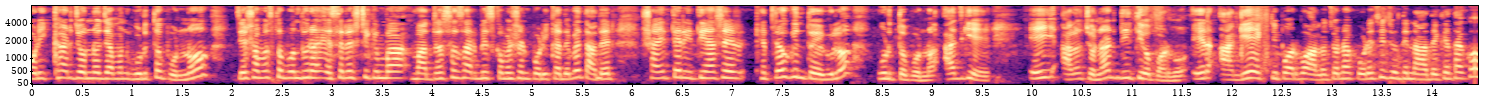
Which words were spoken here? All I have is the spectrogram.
পরীক্ষার জন্য যেমন গুরুত্বপূর্ণ, যে সমস্ত বন্ধুরা এসএলএসটি কিংবা মাদ্রাসা সার্ভিস কমিশন পরীক্ষা দেবে, তাদের সাহিত্যের ইতিহাসের ক্ষেত্রেও কিন্তু এগুলো গুরুত্বপূর্ণ। আজকে এই আলোচনার দ্বিতীয় পর্ব। এর আগে একটি পর্ব আলোচনা করেছি, যদি না দেখে থাকো,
